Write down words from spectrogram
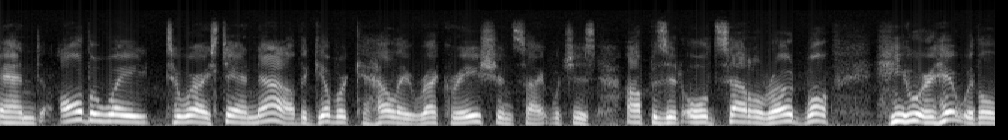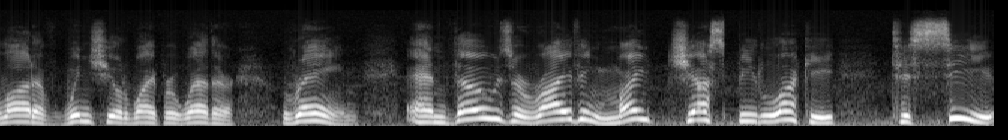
and all the way to where I stand now, the Gilbert Kahele Recreation Site, which is opposite Old Saddle Road, well, you were hit with a lot of windshield wiper weather, rain, and those arriving might just be lucky to see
